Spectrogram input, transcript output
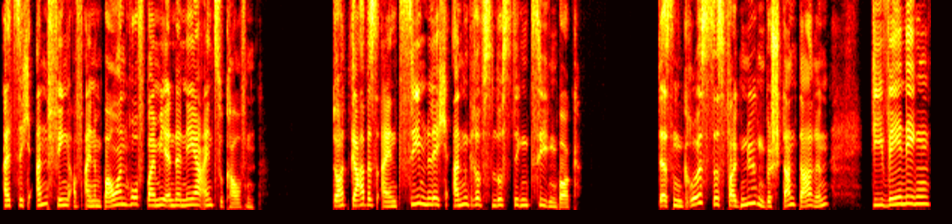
als ich anfing, auf einem Bauernhof bei mir in der Nähe einzukaufen. Dort gab es einen ziemlich angriffslustigen Ziegenbock. Dessen größtes Vergnügen bestand darin, die wenigen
